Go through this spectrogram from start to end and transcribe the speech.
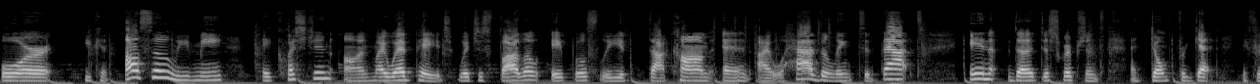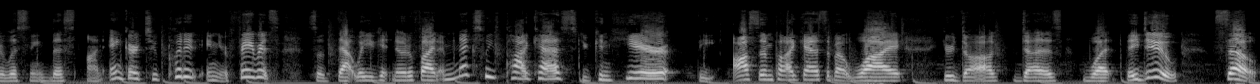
or you can also leave me a question on my webpage, which is followaprilslead.com, and I will have the link to that in the descriptions. And don't forget, if you're listening this on Anchor, to put it in your favorites so that way you get notified of next week's podcast. You can hear the awesome podcast about why your dog does what they do. So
